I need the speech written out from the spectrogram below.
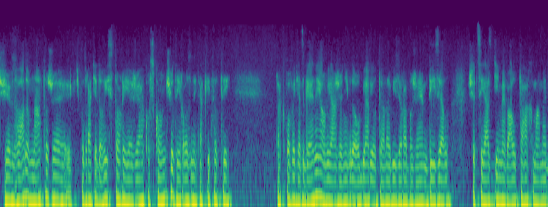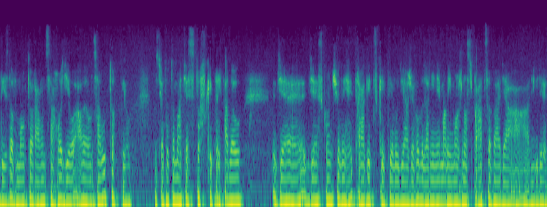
Čiže vzhľadom na to, že keď pozráte do histórie, že ako skončili rôzni takíto tí tak povediať géniovia, že niekto objavil televízor alebo že neviem, diesel, všetci jazdíme v autách, máme diesel v motor a on sa hodil, ale on sa utopil. Proste toto máte stovky prípadov, kde, kde skončili tragicky tí ľudia, že vôbec ani nemali možnosť pracovať a, a niekde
